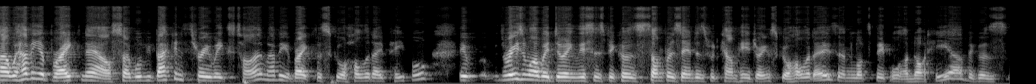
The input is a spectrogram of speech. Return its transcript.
Uh, we're having a break now, so we'll be back in three weeks' time, we're having a break for school holiday people. It, the reason why we're doing this is because some presenters would come here during school holidays and lots of people are not here because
